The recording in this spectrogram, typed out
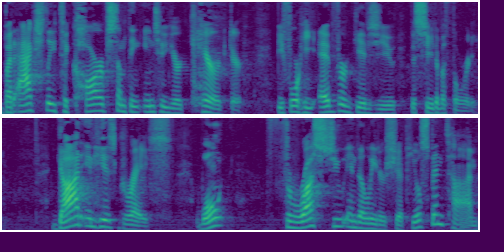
but actually to carve something into your character before he ever gives you the seat of authority. God, in his grace, won't thrust you into leadership. He'll spend time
